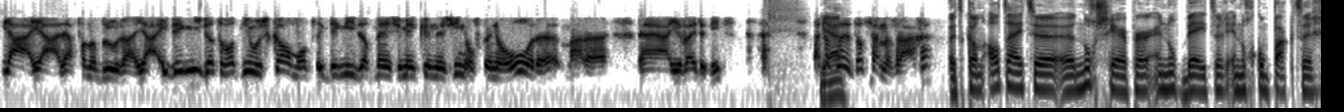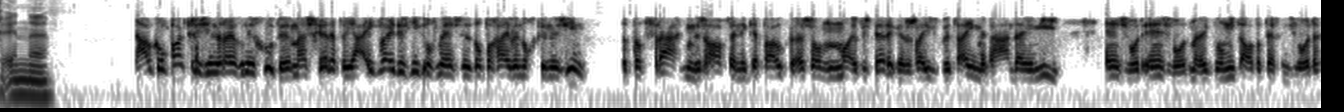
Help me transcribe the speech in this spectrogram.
Ja, ja, ja, van de Blu-ray. Ja, ik denk niet dat er wat nieuws kan, want ik denk niet dat mensen meer kunnen zien of kunnen horen. Maar nou ja, je weet het niet. Maar Ja. dat, dat zijn mijn vragen. Het kan altijd nog scherper en nog beter en nog compacter. En, Nou, compacter is in de regel niet goed, hè. Maar scherper, ja, ik weet dus niet of mensen het op een gegeven moment nog kunnen zien. Dat, dat vraag ik me dus af. En ik heb ook eh, zo'n mooie versterker, dus 7.1 met HDMI, enzovoort, enzovoort. Maar ik wil niet altijd technisch worden.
